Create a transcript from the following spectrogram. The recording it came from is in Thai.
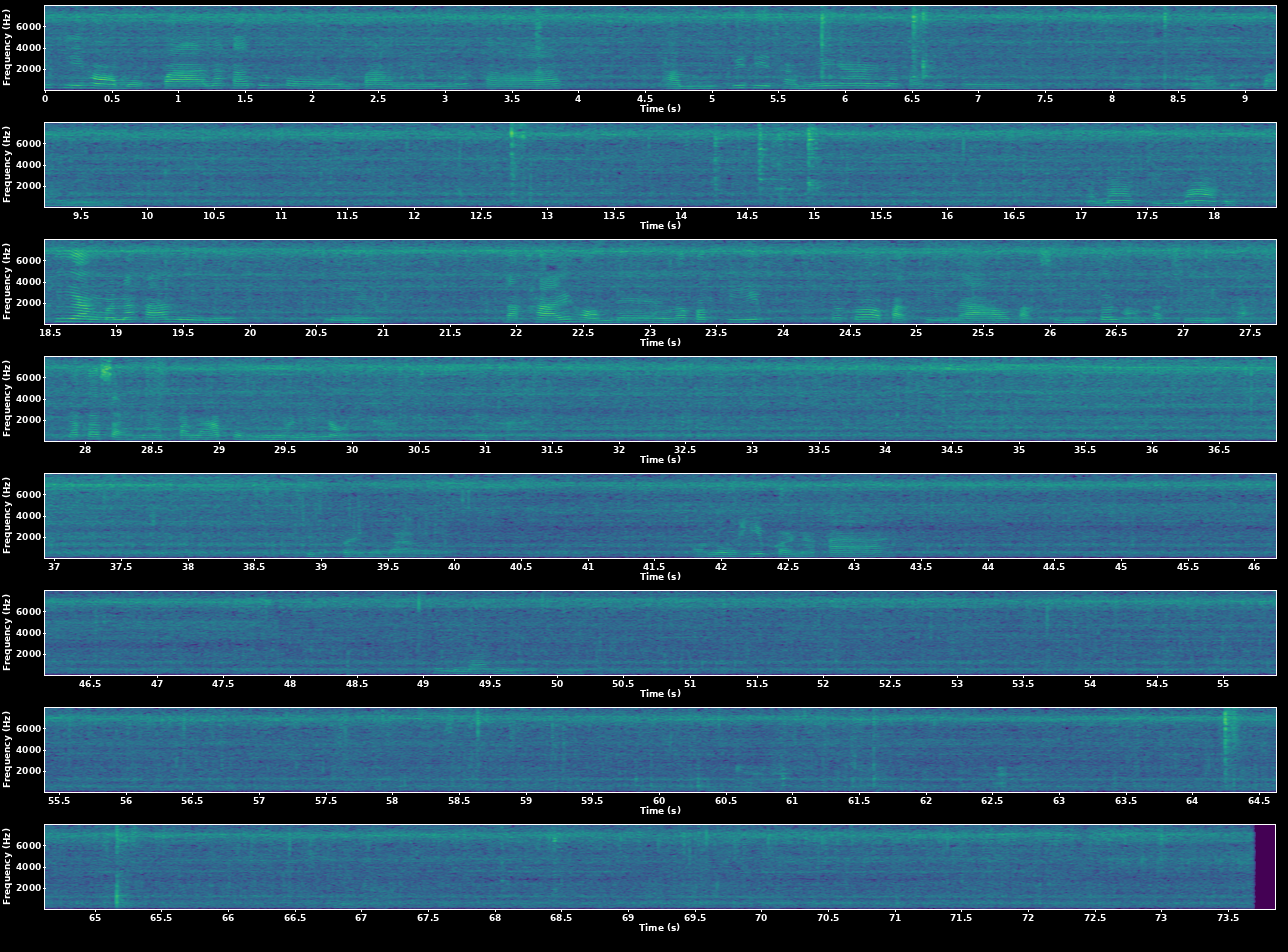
วิธีห่อหมกปลานะคะ ทุกคนปลานิลนะคะทำวิธีทำง่ายๆนะคะ ทุกคนห่อหมกปลานิลมันน่ากินมากเลย เครื่องมันนะคะมีมีตะไคร้หอมแดงแล้วก็พริก แล้วก็ผักชีลาว ผักชีต้นหอมผักชีค่ะ แล้วก็ใส่น้ำปลาร้าผงนัวนิดหน่อยค่ะนี่ค่ะ จุดไฟเบาๆ ขอลงคลิปก่อนนะคะให้มันได้หนึ่งนาทีค่ะ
